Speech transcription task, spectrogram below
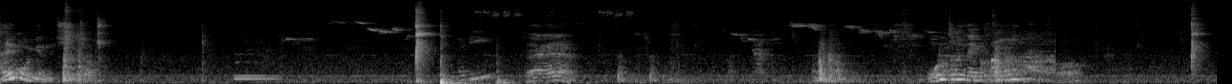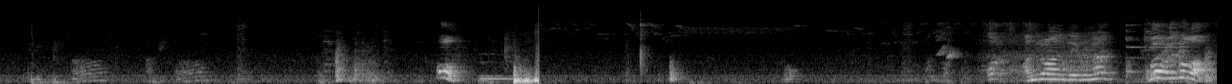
아예 모르겠네 진짜. 레디 네. 온탕 냉탕. 어? 1m, 3m. 어! 안 들어가는데 이러면? 뭐야 왜 들어가?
